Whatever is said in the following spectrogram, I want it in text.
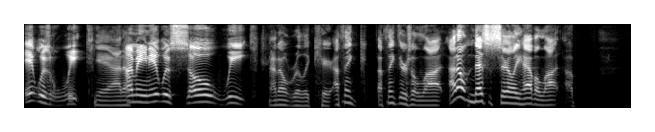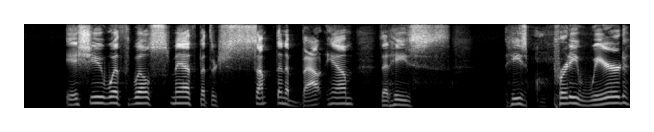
it was weak. Yeah, I don't. I mean, it was so weak. I don't really care. I think I think there's a lot. I don't necessarily have a lot of issue with Will Smith, but there's something about him that he's he's pretty weird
